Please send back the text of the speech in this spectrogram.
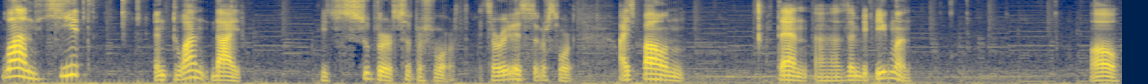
One hit and one died. It's super super sword. It's a really super sword. I spawn 10 uh, zombie pigmen. Oh.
